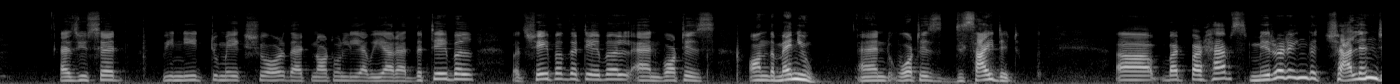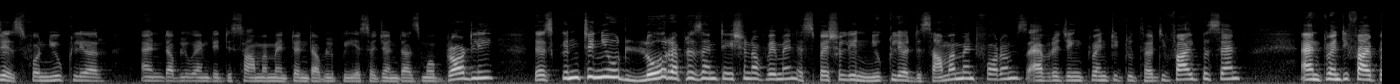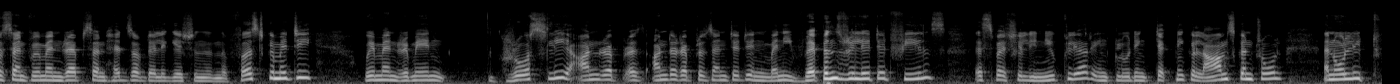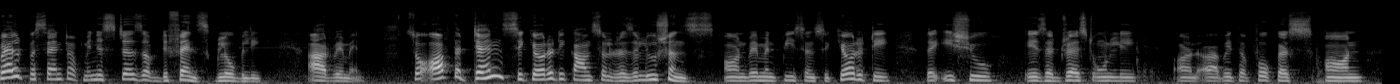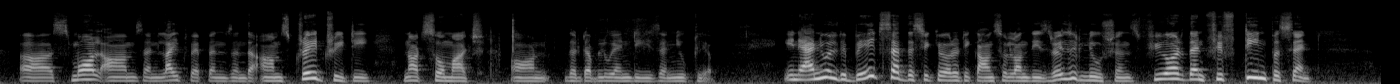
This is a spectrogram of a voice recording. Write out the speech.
As you said, we need to make sure that not only are we are at the table, but shape of the table and what is on the menu and what is decided. Uh, but perhaps mirroring the challenges for nuclear and WMD disarmament and WPS agendas more broadly, there's continued low representation of women, especially in nuclear disarmament forums, averaging 20 to 35 percent, and 25 percent women reps and heads of delegations in the first committee. Women remain grossly underrepresented in many weapons related fields, especially nuclear, including technical arms control, and only 12% of ministers of defense globally are women. So, of the 10 Security Council resolutions on women, peace, and security, the issue is addressed only on, uh, with a focus on uh, small arms and light weapons and the Arms Trade Treaty, not so much on the WMDs and nuclear. In annual debates at the Security Council on these resolutions, fewer than 15 percent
